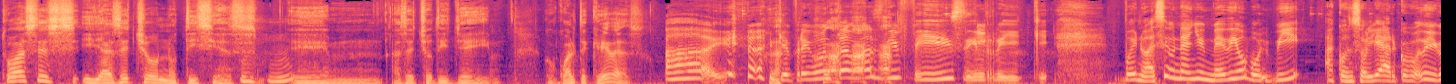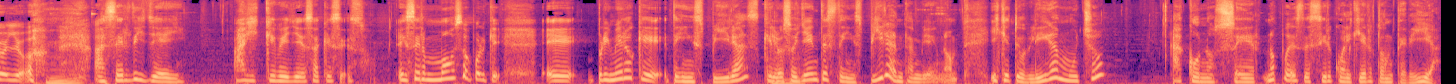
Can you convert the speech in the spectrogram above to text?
Tú haces y has hecho noticias, em, has hecho DJ. ¿Con cuál te quedas? Ay, qué pregunta más difícil, Ricky. Bueno, hace un año y medio volví a consolear, como digo yo, a ser DJ. Ay, qué belleza que es eso. Es hermoso porque eh, primero que te inspiras, que los oyentes te inspiran también, ¿no? Y que te obliga mucho a conocer. No puedes decir cualquier tontería.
